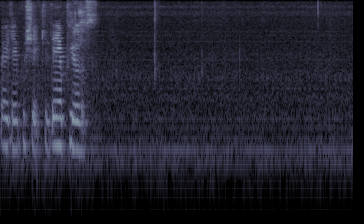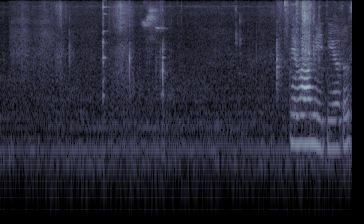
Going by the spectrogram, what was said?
Böyle bu şekilde yapıyoruz. Devam ediyoruz.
